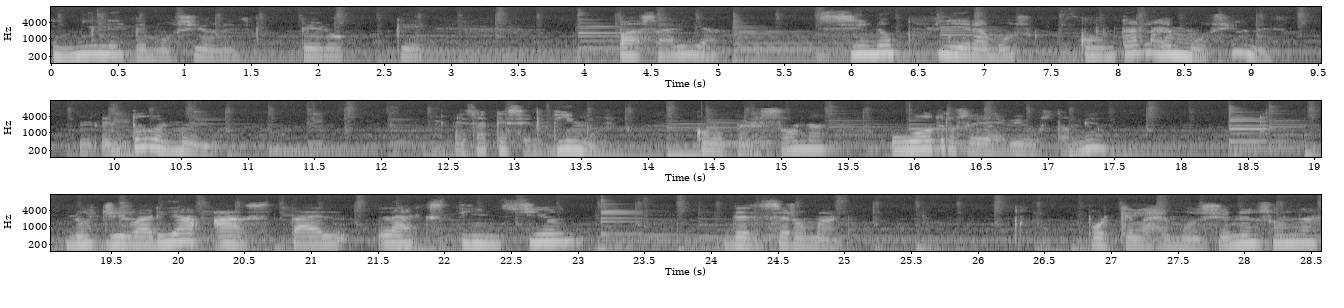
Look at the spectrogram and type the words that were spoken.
y miles de emociones, pero que pasaría si no pudiéramos contar las emociones en todo el mundo. Esa que sentimos como personas u otros seres vivos también. Nos llevaría hasta la extinción del ser humano. Porque las emociones son las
